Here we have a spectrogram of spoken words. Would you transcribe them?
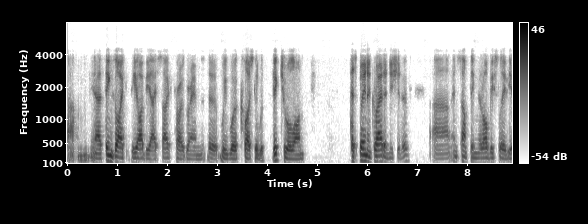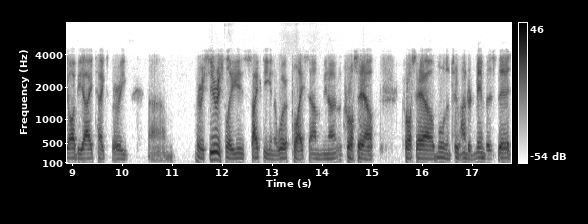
Um, you know, things like the IBA Safe program that, we work closely with Victual on has been a great initiative uh, and something that obviously the IBA takes very um, very seriously is safety in the workplace. Um, you know, across our across our more than 200 members, there's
